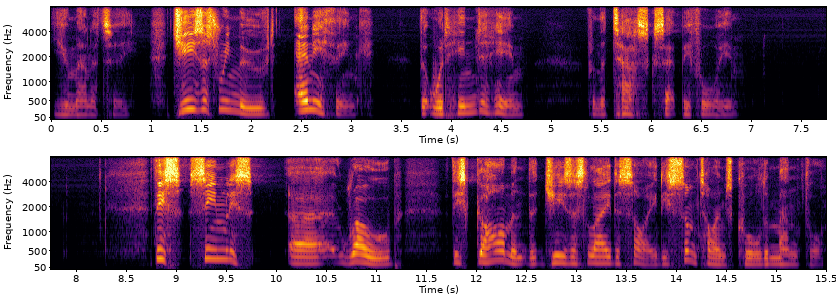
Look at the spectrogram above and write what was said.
humanity. Jesus removed anything that would hinder him from the task set before him. This seamless uh, robe, this garment that Jesus laid aside, is sometimes called a mantle.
